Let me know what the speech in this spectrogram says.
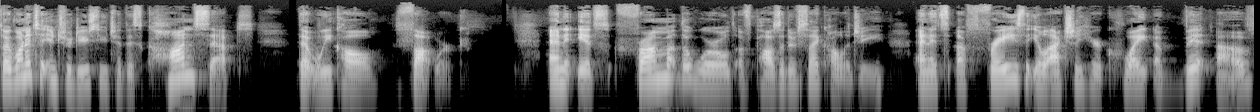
So I wanted to introduce you to this concept that we call thought work. And it's from the world of positive psychology. And it's a phrase that you'll actually hear quite a bit of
